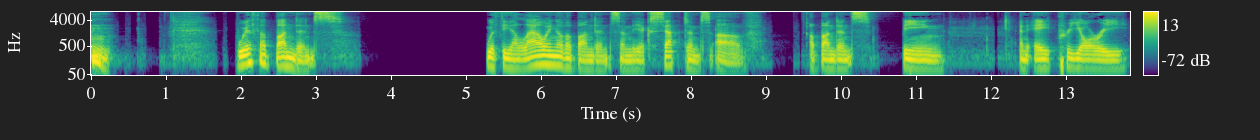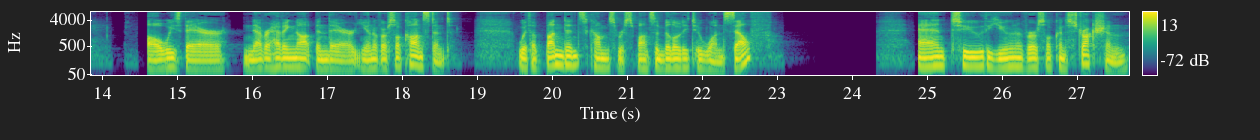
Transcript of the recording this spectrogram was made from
with abundance, with the allowing of abundance and the acceptance of abundance being an a priori, always there, never having not been there, universal constant. With abundance comes responsibility to oneself and to the universal construction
